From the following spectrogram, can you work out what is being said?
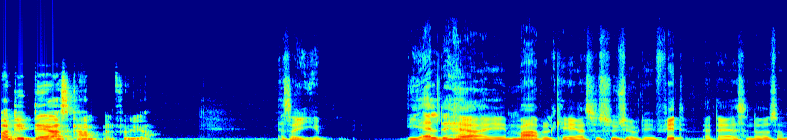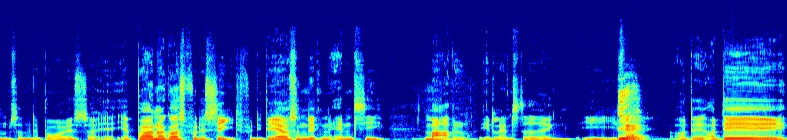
Og det er deres kamp, man følger. Altså, i, alt det her øh, Marvel-kager, så synes jeg jo, det er fedt, at der er sådan noget som, som The Boys. Så jeg, jeg bør nok også få det set, fordi det er jo sådan lidt en anti-Marvel et eller andet sted, ikke? I, i Ja. Og det, og det,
